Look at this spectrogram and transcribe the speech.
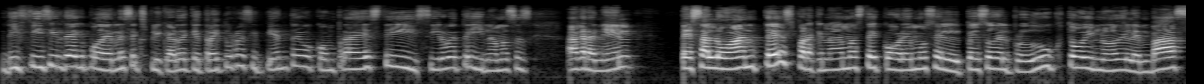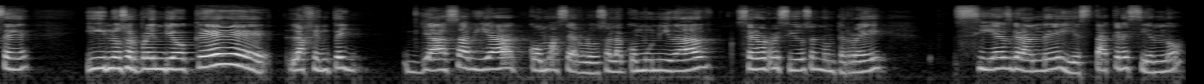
difícil de poderles explicar de que trae tu recipiente o compra este y sírvete y nada más es a granel. Pésalo antes para que nada más te cobremos el peso del producto y no del envase. Y nos sorprendió que la gente ya sabía cómo hacerlo. O sea, la comunidad Cero Residuos en Monterrey sí es grande y está creciendo.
